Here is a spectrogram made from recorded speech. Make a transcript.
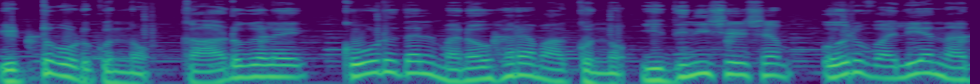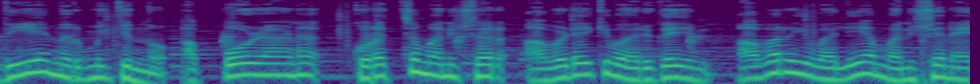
ഇട്ടുകൊടുക്കുന്നു. കാടുകളെ കൂടുതൽ മനോഹരമാക്കുന്നു. ഇതിനുശേഷം ഒരു വലിയ നദിയെ നിർമ്മിക്കുന്നു. അപ്പോഴാണ് കുറച്ച് മനുഷ്യർ അവിടേക്ക് വരികയും അവർ ഈ വലിയ മനുഷ്യനെ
